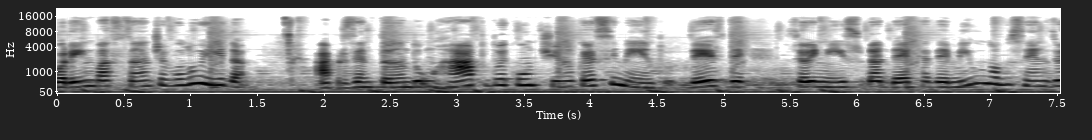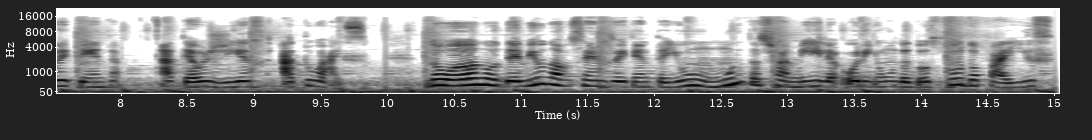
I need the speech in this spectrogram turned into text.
porém bastante evoluída, apresentando um rápido e contínuo crescimento desde seu início da década de 1980 até os dias atuais. No ano de 1981, muitas famílias oriundas do sul do país,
